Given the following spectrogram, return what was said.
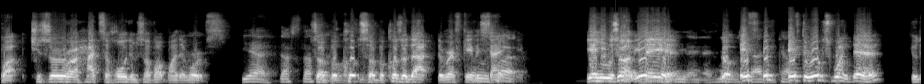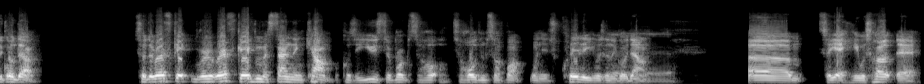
but Chisora had to hold himself up by the ropes. yeah, that's that's. So what it was. because so because of that, the ref He gave a hurt. Yeah, he was hurt. Yeah, yeah. yeah. Look, if, if, if the ropes weren't there, he would have gone down. So the ref gave, ref gave him a standing count because he used the ropes to hold, to hold himself up when it's clearly he was going to go down. Um, so yeah, he was hurt there.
